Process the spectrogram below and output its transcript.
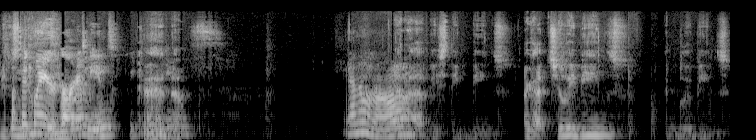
I'll just take one of your garden beans. Go no. I don't know. I don't have any stink beans. I got chili beans and blue beans.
